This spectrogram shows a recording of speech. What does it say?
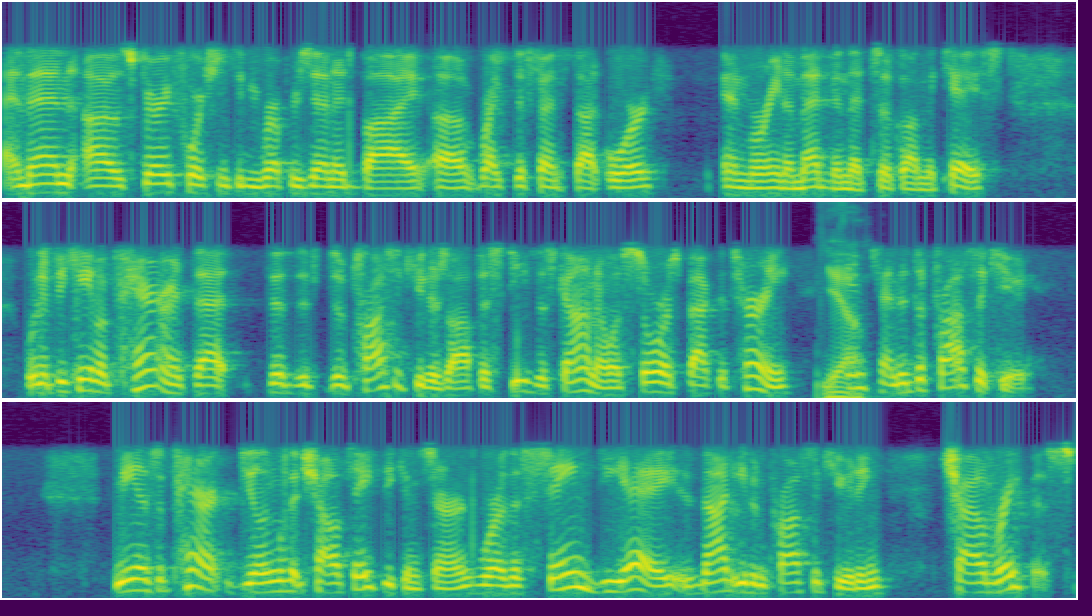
And then I was very fortunate to be represented by uh, rightdefense.org and Marina Medvin that took on the case. When it became apparent that the, the, the prosecutor's office, Steve Descano, a Soros backed attorney, yeah. intended to prosecute. me as a parent dealing with a child safety concern where the same DA is not even prosecuting child rapists.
